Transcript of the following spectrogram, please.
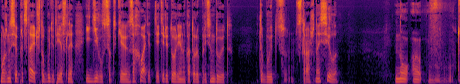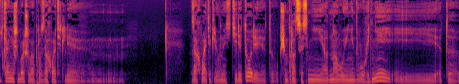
Можно себе представить, что будет, если ИГИЛ все-таки захватит те территории, на которые претендует. Это будет страшная сила. Ну, а, тут, конечно, большой вопрос, захватит ли захватит ли он эти территории. Это, в общем, процесс не одного и не двух дней, и это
